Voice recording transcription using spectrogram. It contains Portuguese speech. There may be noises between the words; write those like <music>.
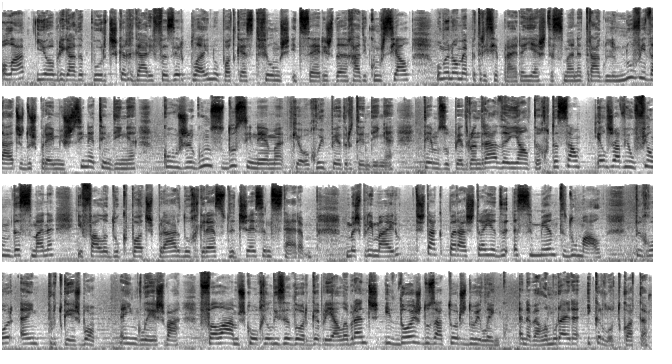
Olá e obrigada por descarregar e fazer play no podcast de filmes e de séries da Rádio Comercial. O meu nome é Patrícia Pereira e esta semana trago-lhe novidades dos prémios Cine Tendinha com o jagunço do cinema, que é o Rui Pedro Tendinha. Temos o Pedro Andrada em alta rotação. Ele já viu o filme da semana e fala do que pode esperar do regresso de Jason Statham. Mas primeiro, destaque para a estreia de A Semente do Mal, terror em português. Bom, em inglês, vá. Falámos com o realizador Gabriel Abrantes e dois dos atores do elenco, Anabela Moreira e Carloto Cota.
